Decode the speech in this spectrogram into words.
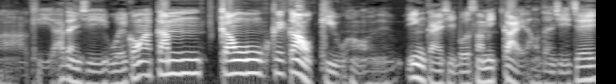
啊去啊，但是有诶讲啊，敢敢去敢救吼，应该是无啥物解吼。但是这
